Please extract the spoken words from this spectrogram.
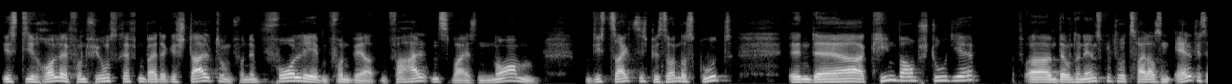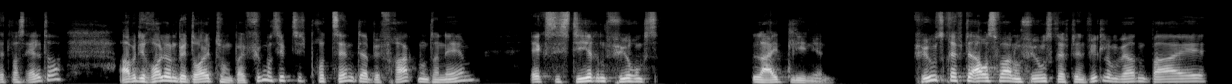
ist die Rolle von Führungskräften bei der Gestaltung, von dem Vorleben von Werten, Verhaltensweisen, Normen. Und dies zeigt sich besonders gut in der Kienbaum-Studie äh, der Unternehmenskultur 2011, ist etwas älter. Aber die Rolle und Bedeutung bei 75 Prozent der befragten Unternehmen existieren Führungsleitlinien. Führungskräfteauswahl und Führungskräfteentwicklung werden bei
